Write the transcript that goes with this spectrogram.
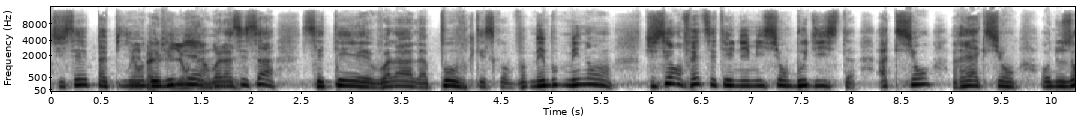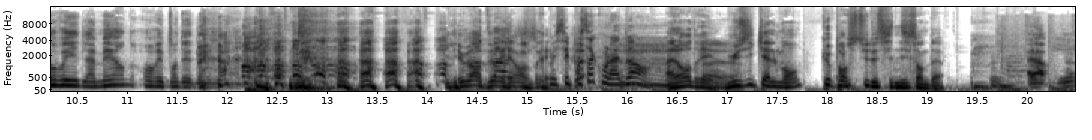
Tu sais, papillon, Oui, de papillon de lumière. Voilà, c'est ça. C'était, voilà, la pauvre. Qu'est-ce qu'on. Mais, mais non. Tu sais, en fait, c'était une émission bouddhiste. Action, réaction. On nous envoyait de la merde, on répondait de la merde. Il est mort de rire, André. Mais c'est pour ça qu'on l'adore. Alors André, musicalement, que penses-tu de Cindy Sander Alors, mu-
